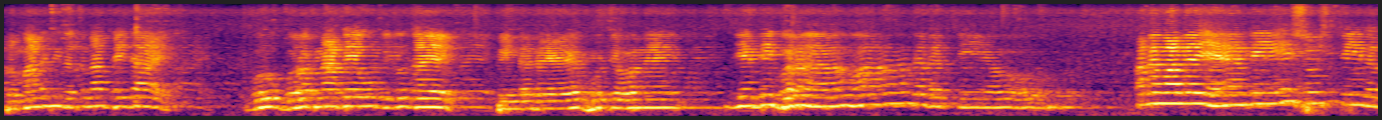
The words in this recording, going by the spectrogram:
બ્રહ્માંડની રચના થઈ જાય. ગુરુ ગોરખનાથે એવું કીધું સાહેબ પિંડ રે ભૂજોને જેથી બ્રહ્માંડ રચ્યો, અને વાલે એની સુસ્તી ઈ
